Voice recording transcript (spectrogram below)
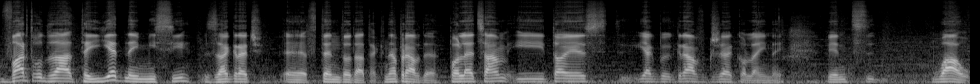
warto dla tej jednej misji zagrać e, w ten dodatek. Naprawdę, polecam i to jest jakby gra w grze kolejnej. Więc wow, wow.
